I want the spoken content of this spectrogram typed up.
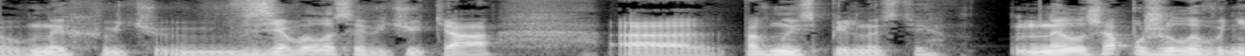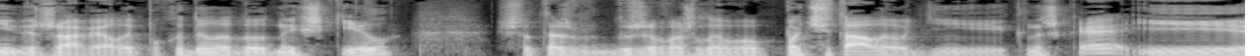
в них відчу- з'явилося відчуття певної спільності. Не лише пожили в одній державі, але й походили до одних шкіл, що теж дуже важливо. Почитали одні книжки і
